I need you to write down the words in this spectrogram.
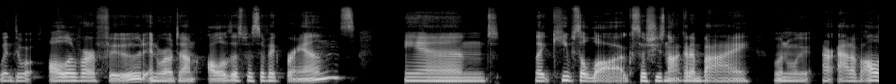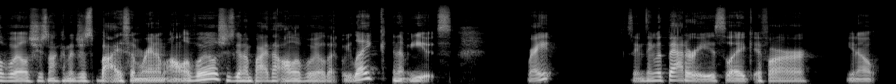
went through all of our food and wrote down all of the specific brands and like keeps a log. So she's not going to buy when we are out of olive oil, she's not going to just buy some random olive oil. She's going to buy the olive oil that we like and that we use. Right? Same thing with batteries. Like if our, you know,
